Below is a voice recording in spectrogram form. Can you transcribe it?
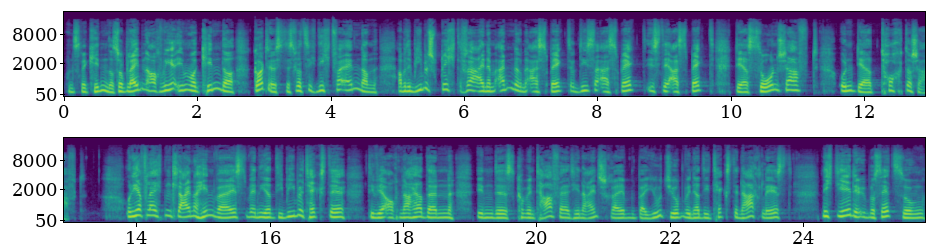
unsere Kinder. So bleiben auch wir immer Kinder Gottes. Das wird sich nicht verändern. Aber die Bibel spricht von einem anderen Aspekt und dieser Aspekt ist der Aspekt der Sohnschaft und der Tochterschaft. Und hier vielleicht ein kleiner Hinweis, wenn ihr die Bibeltexte, die wir auch nachher dann in das Kommentarfeld hineinschreiben bei YouTube, wenn ihr die Texte nachlest, nicht jede Übersetzung,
